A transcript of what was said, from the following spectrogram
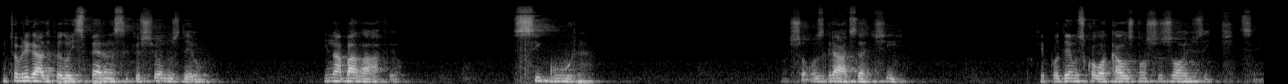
muito obrigado pela esperança que o Senhor nos deu. Inabalável, segura. Nós somos gratos a Ti, porque podemos colocar os nossos olhos em Ti, Senhor.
